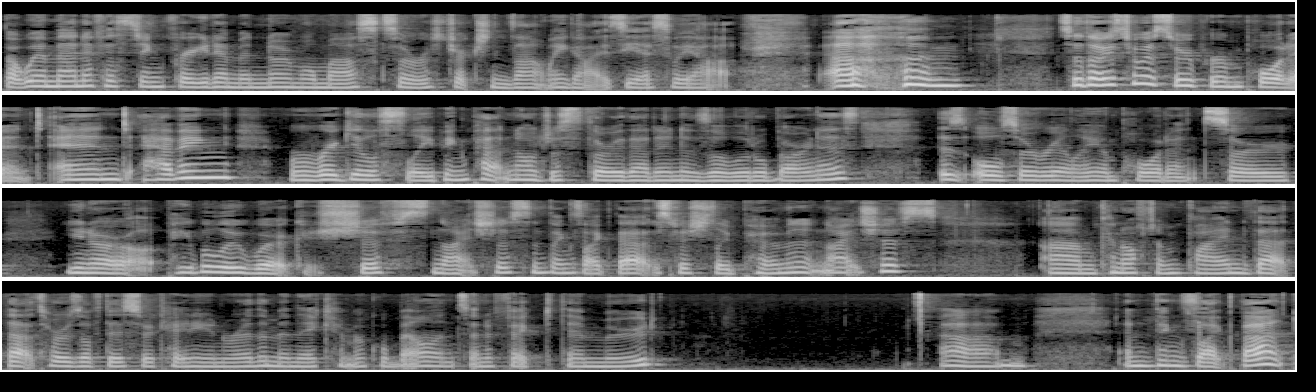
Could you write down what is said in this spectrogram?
but we're manifesting freedom and no more masks or restrictions, aren't we, guys? Yes, we are. Um, so those two are super important. And having a regular sleeping pattern, I'll just throw that in as a little bonus, is also really important. So you know, people who work shifts, night shifts, and things like that, especially permanent night shifts, um, can often find that that throws off their circadian rhythm and their chemical balance and affect their mood um, and things like that.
